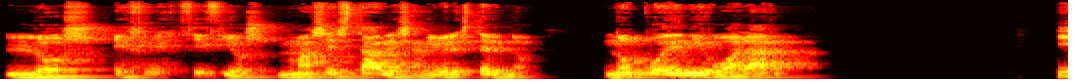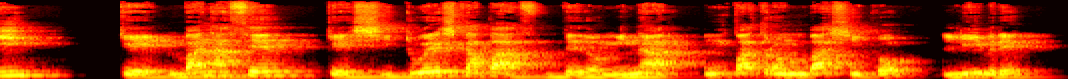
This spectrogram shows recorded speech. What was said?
los ejercicios más estables a nivel externo no pueden igualar y que van a hacer que si tú eres capaz de dominar un patrón básico libre,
